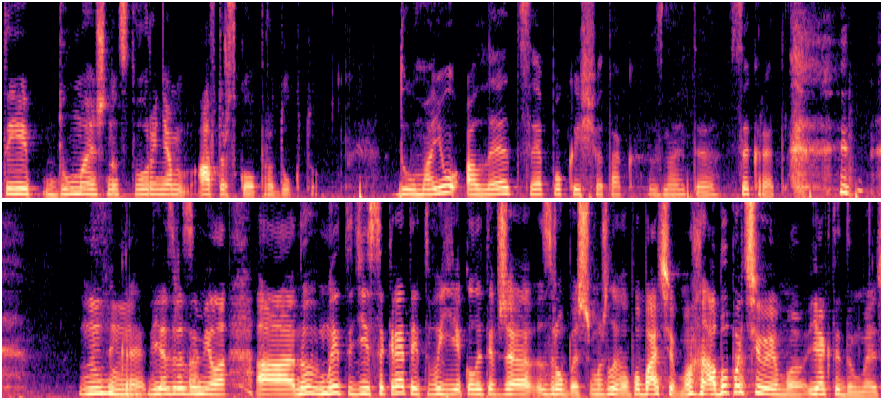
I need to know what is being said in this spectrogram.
ти думаєш над створенням авторського продукту. Думаю, але це поки що так, знаєте, секрет. Секрет. Я зрозуміла. А, ну, ми тоді секрети твої, коли ти вже зробиш, можливо, побачимо або почуємо. Як ти думаєш?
